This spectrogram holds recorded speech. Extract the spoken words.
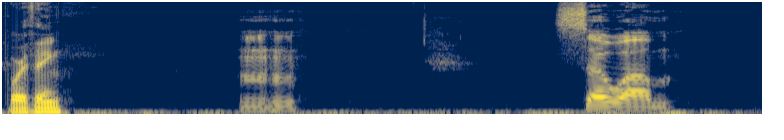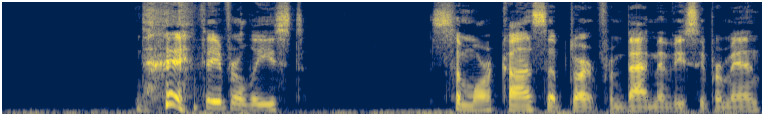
Poor thing. Mm-hmm. So, um, they've released some more concept art from Batman v Superman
